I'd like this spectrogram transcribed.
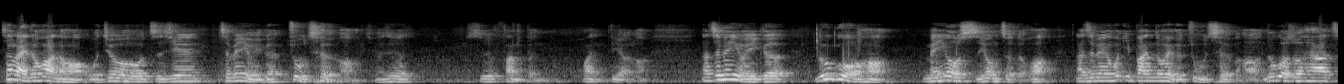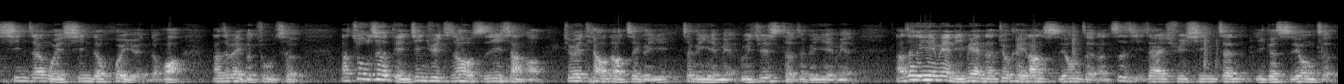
再来的话呢，哈，我就直接这边有一个注册啊，像这个是范本换掉了。那这边有一个，如果哈没有使用者的话，那这边会一般都会有个注册嘛，哈。如果说他新增为新的会员的话，那这边有个注册。那注册点进去之后，实际上哈就会跳到这个页这个页面，register 这个页面。那这个页面里面呢，就可以让使用者呢自己再去新增一个使用者。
